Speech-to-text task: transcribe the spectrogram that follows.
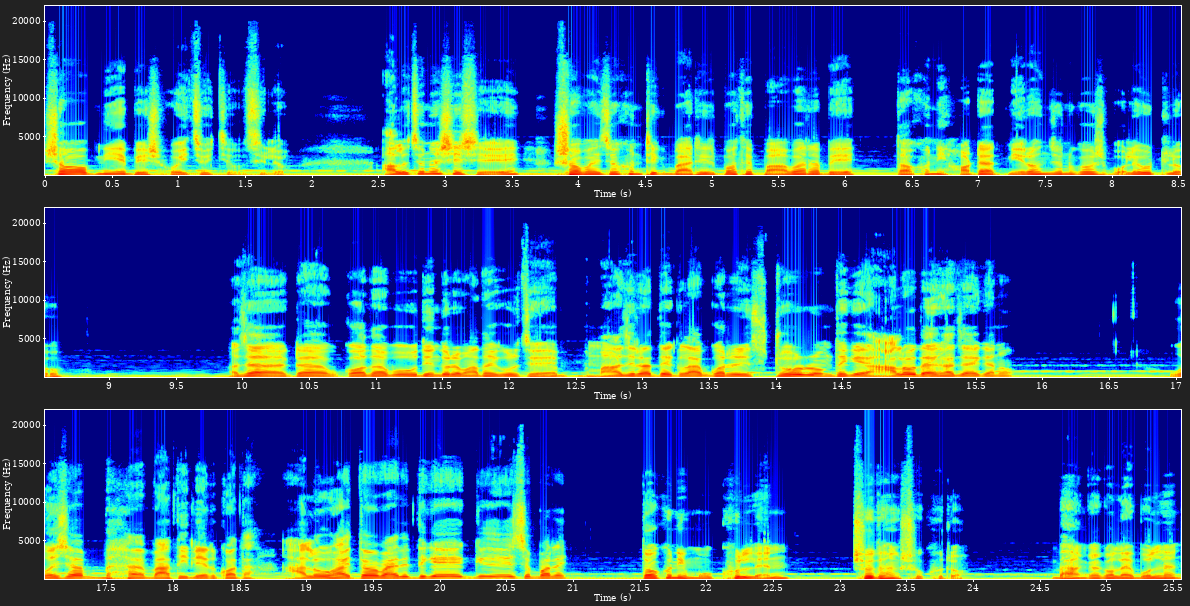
সব নিয়ে বেশ হইচই চলছিল। আলোচনা শেষে সবাই যখন ঠিক বাড়ির পথে পা বাড়াবে, তখনই হঠাৎ নিরঞ্জন ঘোষ বলে উঠল আচ্ছা একটা কথা বহুদিন ধরে মাথায় ঘুরছে, মাঝরাতে ক্লাব ঘরের স্টোর রুম থেকে আলো দেখা যায় কেন? ওইসব বাতিলের কথা, আলো হয়তো বাইরের থেকে কি- এসে পড়ে। তখনই মুখ খুললেন সুধাংশু খুড়ো। ভাঙ্গা গলায় বললেন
